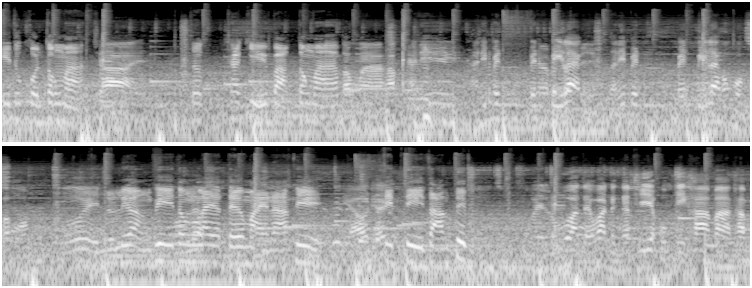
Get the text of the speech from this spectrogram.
ที่ทุกคนต้องมาใช่ ถ้าถ้าขี่วิบากต้องมาครับต้องมาครับ อันนี้ อันนี้เป็น เป็นปีแรก อันนี้เป็น เป็นปีแรกของผมครับผม โอ้ยรู้เรื่องพี่ต้องไล่สเตอร์ใหม่นะพี่เดี๋ยวเดี๋ยว สิบสี่สามสิบไม่ รู้ว่าแต่ว่าหนึ่งนาทีผมมีค่ามากครับ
